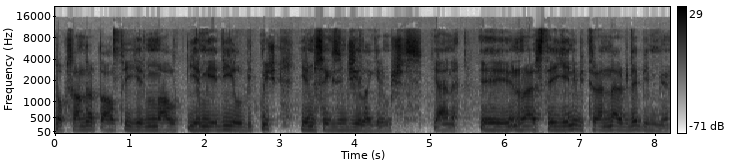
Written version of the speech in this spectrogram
94 6 26 27 yıl bitmiş. 28. yıla girmişiz. Yani e, üniversiteyi yeni bitirenler bile bilmiyor.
